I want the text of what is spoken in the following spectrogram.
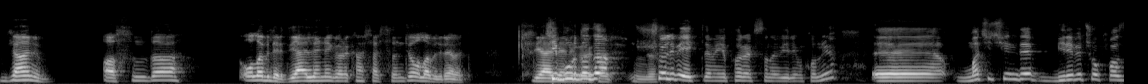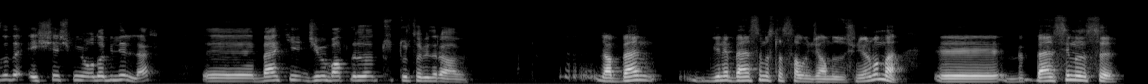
Yani aslında olabilir. Diğerlerine göre karşılaştırınca olabilir evet. Ki burada da şöyle bir ekleme yaparak sana vereyim konuyu. Ee, maç içinde birebir çok fazla da eşleşmiyor olabilirler. Ee, belki Jimmy Butler'ı da tutturtabilir abi. Ya ben yine Ben Simmons'la savunacağımızı düşünüyorum ama e, Ben Simmons'ı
